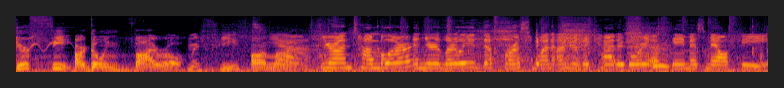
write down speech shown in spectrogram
Your feet are going viral My feet? online. Yeah. You're on Tumblr, and you're literally the first one under the category of famous male feet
